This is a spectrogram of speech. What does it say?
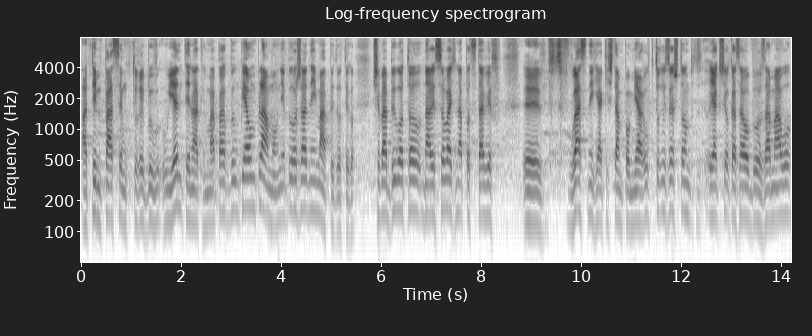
a tym pasem, który był ujęty na tych mapach, był białą plamą. Nie było żadnej mapy do tego. Trzeba było to narysować na podstawie w, y, w własnych jakichś tam pomiarów, których zresztą, jak się okazało, było za mało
